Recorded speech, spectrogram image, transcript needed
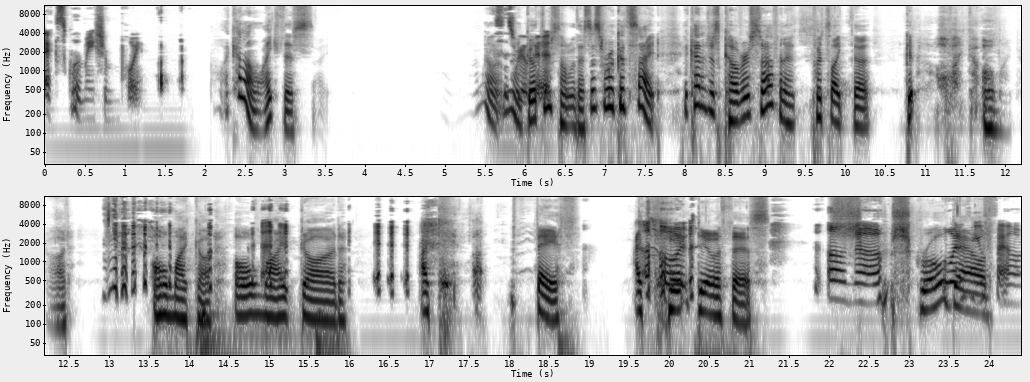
exclamation point. Oh, I kind of like this site. I'm gonna, This I'm gonna go good. through some of this. This is a real good site. It kind of just covers stuff and it puts like the. Oh my god! Oh my god! Oh my god! Oh my god! I can't. Uh, Faith, I Oh. can't deal with this. Oh no. Scroll What have down. you found?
